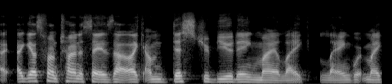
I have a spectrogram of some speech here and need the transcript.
I- I guess what I'm trying to say is that like I'm distributing my like language my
